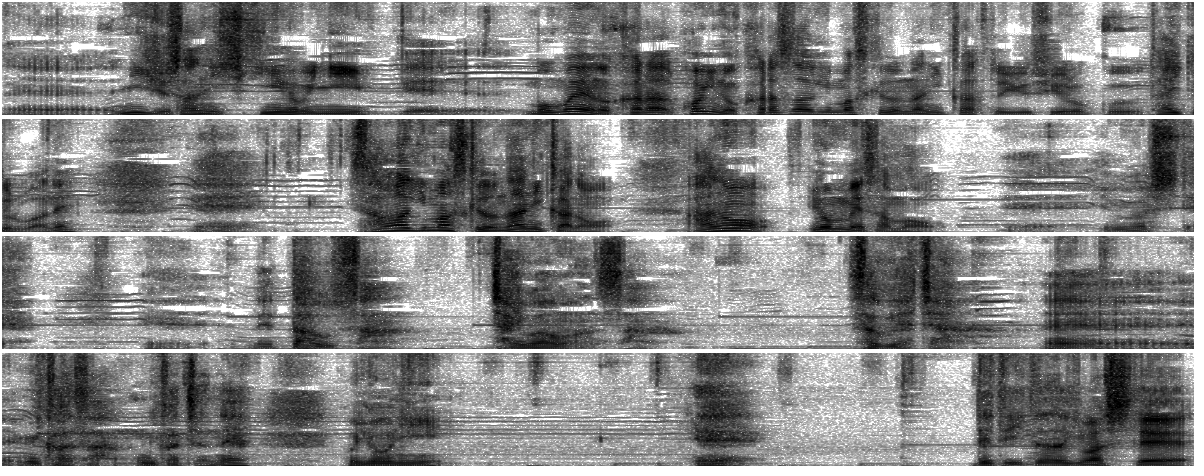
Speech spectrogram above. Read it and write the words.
えー、23日金曜日に、えー、桃屋のから、恋のから騒ぎますけど何かという収録、タイトルはね、えー、騒ぎますけど何かの、あの4名様を、えー読みまして、えー、ね、ダウさん、チャイワンワンさん、サグヤちゃん、えー、ミカさん、ミカちゃんね、4人、えー出ていただきまして、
